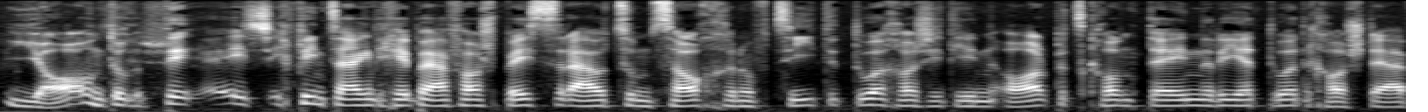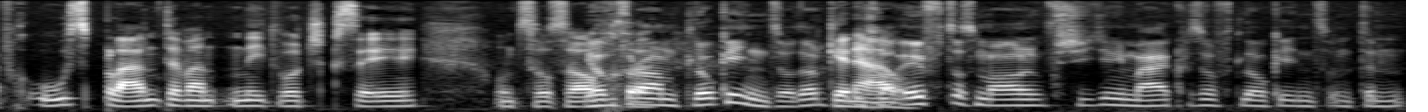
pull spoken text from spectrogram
ja, und du, ich finde es eigentlich eben auch fast besser, auch zum Sachen auf die Seite zu tun. Kannst du in deinen Arbeitscontainer rein tun, dann kannst du den einfach ausblenden, wenn du nicht willst sehen und so Sachen. Ja, und vor allem die Logins, oder? Genau. Ich habe öfters mal verschiedene Microsoft-Logins und dann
